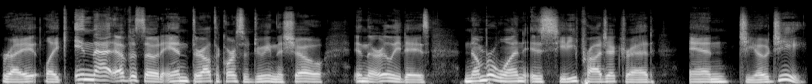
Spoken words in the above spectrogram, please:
right? Like in that episode and throughout the course of doing the show in the early days. Number 1 is CD Projekt Red and GOG.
